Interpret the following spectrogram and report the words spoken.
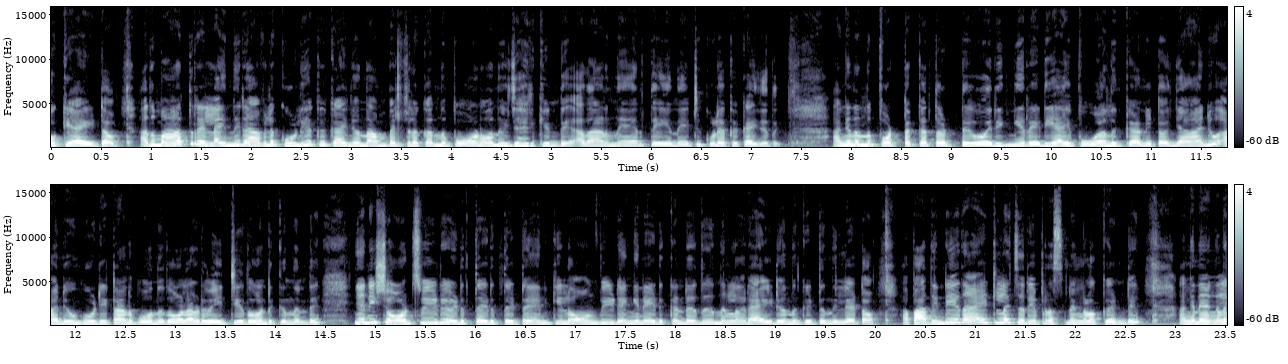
ഓക്കെ ആയിട്ടോ. അത് മാത്രമല്ല ഇന്ന് രാവിലെ കുളിയൊക്കെ കഴിഞ്ഞ് ഒന്ന് അമ്പലത്തിലൊക്കെ ഒന്ന് പോകണമെന്ന് വിചാരിക്കുന്നുണ്ട് അതാണ് നേരത്തെ എഴുന്നേറ്റ് കുളിയൊക്കെ കഴിഞ്ഞത്. അങ്ങനെ ഒന്ന് പൊട്ടൊക്കെ തൊട്ട് ഒരുങ്ങി റെഡിയായി പോകാൻ നിൽക്കുകയാണ് കേട്ടോ ഞാനും അനുവും കൂടിയിട്ടാണ് പോകുന്നത്. ഓൾ അവിടെ വെയിറ്റ് ചെയ്തുകൊണ്ട് നിൽക്കുന്നുണ്ട് ഞാൻ ഈ ഷോർട്സ് വീഡിയോ എടുത്തെടുത്തിട്ട് എനിക്ക് ലോങ് വീഡിയോ എങ്ങനെ എടുക്കേണ്ടത് എന്നുള്ള ഒരു ഐഡിയ ഒന്നും കിട്ടുന്നില്ല കേട്ടോ. അപ്പോൾ അതിന്റേതായിട്ടുള്ള ചെറിയ പ്രശ്നങ്ങളൊക്കെ ഉണ്ട്. അങ്ങനെ ഞങ്ങൾ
